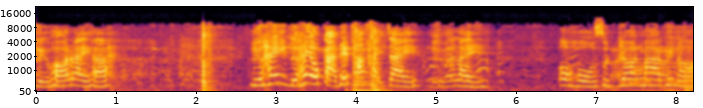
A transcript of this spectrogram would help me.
หรือเพราะอะไรคะ หรือให้หรือให้โอกาสได้พักหายใจหรืออะไร โอ้โห สุดยอดมากพี่เนาะ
